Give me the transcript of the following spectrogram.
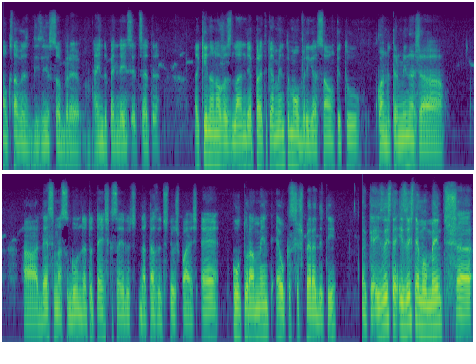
Não gostavas de dizer sobre a independência, etc. Aqui na Nova Zelândia é praticamente uma obrigação que tu, quando terminas a a décima segunda tu tens que sair da casa dos teus pais. É culturalmente é o que se espera de ti. Okay. Existem existem momentos uh,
